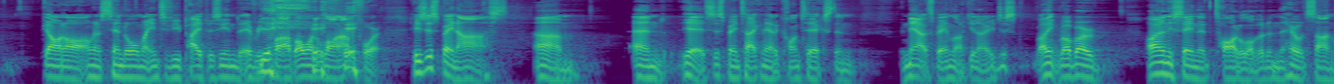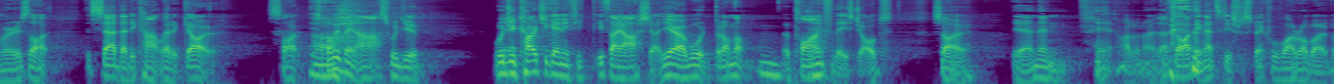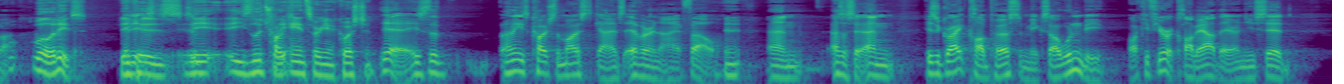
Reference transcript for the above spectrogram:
going. Oh, I'm going to send all my interview papers into every club. I want to line up for it. He's just been asked. Um, and yeah, it's just been taken out of context, and, now it's been like you know, you just I think Robbo. I only seen the title of it in the Herald Sun, where he's like, it's sad that he can't let it go. It's like he's probably been asked, would you, would you coach again if you if they asked you? Yeah, I would, but I'm not applying for these jobs. So yeah, and then yeah, I don't know. That's I think that's disrespectful by Robbo, but Well, it is. Because. Is he, he's literally Coach- answering a question. yeah, he's the. I think he's coached the most games ever in the AFL. Yeah. And as I said, and he's a great club person, Mick. So I wouldn't be like if you're a club out there and you said,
